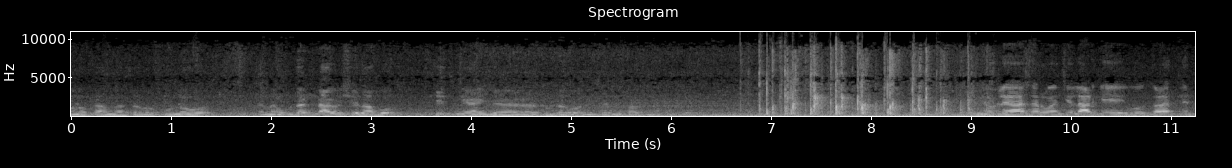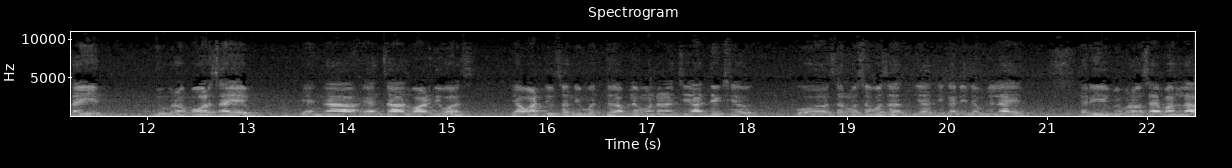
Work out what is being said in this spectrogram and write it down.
मनोकामना सर्व पूर्ण हो. त्यांना उदंड आयुष्य लाभो. हीच मी आईच्या तुमच्या भवानीचरणी प्रार्थना करतो. आपल्या सर्वांचे लाडके व गळ्यातले ताईत भीमराव पवार साहेब यांचा यांचा आज वाढदिवस. या वाढदिवसानिमित्त आपल्या मंडळाचे अध्यक्ष व सर्व सभासद या ठिकाणी जमलेले आहेत. तरी भीमराव साहेबांना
